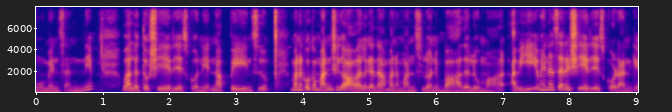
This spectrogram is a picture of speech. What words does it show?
మూమెంట్స్ అన్నీ వాళ్ళతో షేర్ చేసుకొని నా పెయిన్స్ మనకు ఒక మనిషి కావాలి కదా మన మనసులోని బాధలు మా అవి ఏమైనా సరే షేర్ చేసుకోవడానికి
